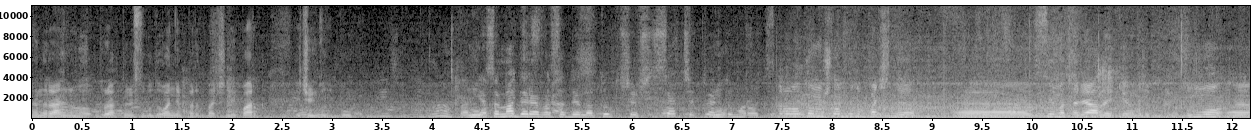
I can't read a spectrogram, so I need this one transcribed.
генерального проекту містобудування передбачений парк і чи він тут був. Так, я сама дерева садила тут ще в 64-му році. Справа в тому, що будуть бачити е, всі матеріали, які нам будуть. Тому е,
